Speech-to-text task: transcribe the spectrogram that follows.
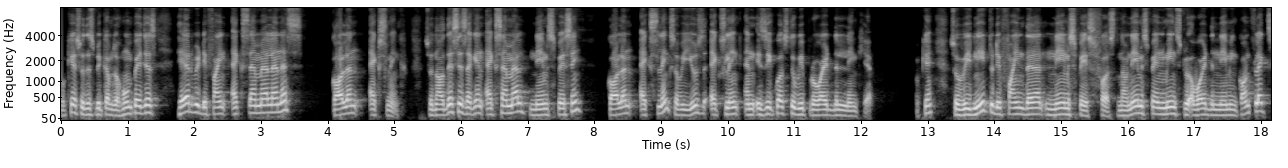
Okay, so this becomes a home pages. Here we define XMLNS colon Xlink. So now this is again XML namespacing colon xlink so we use the xlink and is equals to we provide the link here Okay, so we need to define the namespace first. Now, namespace means to avoid the naming conflicts.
